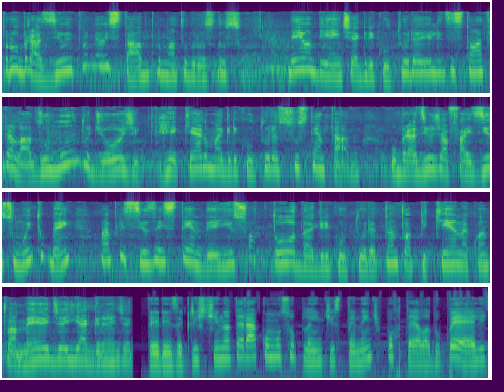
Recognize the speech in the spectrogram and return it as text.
para o Brasil e para o meu estado, para o Mato Grosso do Sul. Meio ambiente e agricultura, eles estão atrelados. O mundo de hoje requer uma agricultura sustentável. O Brasil já faz isso muito bem, mas precisa estender isso a toda a agricultura, tanto a pequena quanto a média e a grande. Tereza Cristina terá como suplentes Tenente Portela do PL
